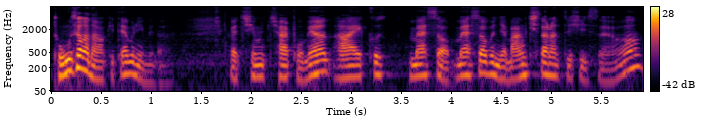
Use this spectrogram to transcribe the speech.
동사가 나왔기 때문입니다. 그러니까 지금 잘 보면 I could mess up. mess up은 이제 망치다라는 뜻이 있어요.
